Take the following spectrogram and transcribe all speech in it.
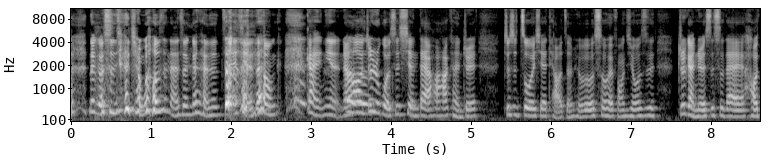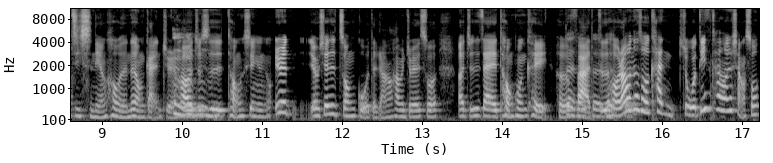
那个世界全部都是男生跟男生在一起的那种 概念。然后就如果是现代的话，他可能就会就是做一些调整，比如说社会风气，或是就感觉是是在好几十年后的那种感觉。然后就是同性，因为有些是中国的，然后他们就会说，呃，就是在同婚可以合法之后，然后那时候看，就我第一次看到就想说。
